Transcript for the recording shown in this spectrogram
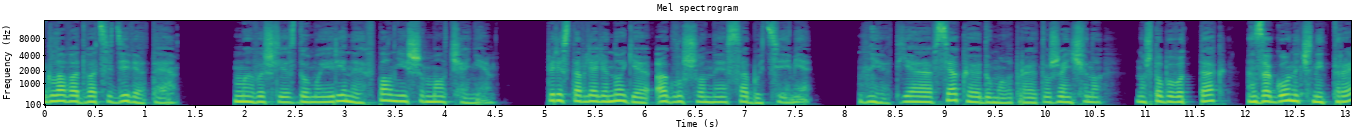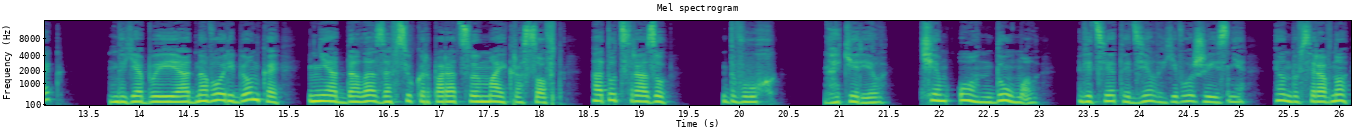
Глава 29. Мы вышли из дома Ирины в полнейшем молчании. Переставляли ноги, оглушенные событиями. Нет, я всякое думала про эту женщину, но чтобы вот так, за гоночный трек? Да я бы и одного ребенка не отдала за всю корпорацию Microsoft, а тут сразу двух. А Кирилл, чем он думал? Ведь это дело его жизни, и он бы все равно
